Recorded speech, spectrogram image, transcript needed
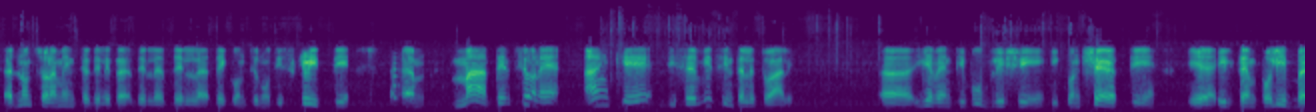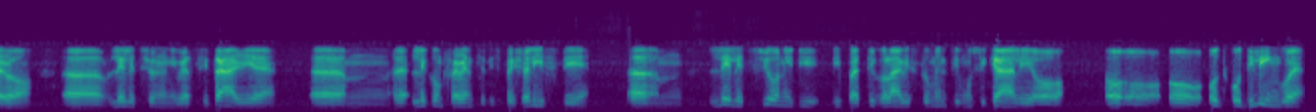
eh, non solamente delle, del, del, dei contenuti scritti, eh, ma attenzione anche di servizi intellettuali, eh, gli eventi pubblici, i concerti, eh, il tempo libero, eh, le lezioni universitarie, ehm, eh, le conferenze di specialisti, ehm, le lezioni di, di, particolari strumenti musicali o, o, o, o, di lingue,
